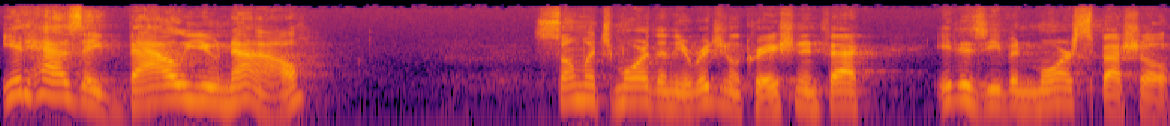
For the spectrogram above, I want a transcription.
it has a value now so much more than the original creation. In fact, it is even more special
